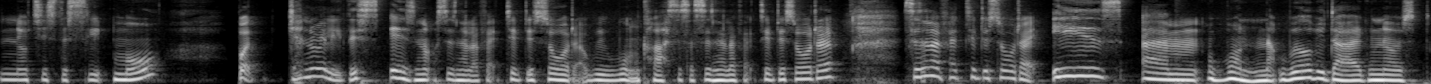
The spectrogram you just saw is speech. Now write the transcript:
notice they sleep more. But generally, this is not seasonal affective disorder. We won't class this as seasonal affective disorder. Seasonal affective disorder is um, one that will be diagnosed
